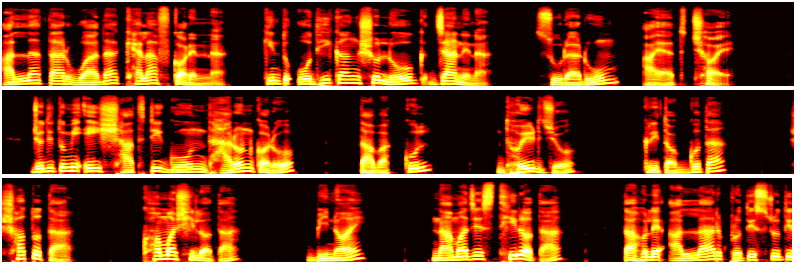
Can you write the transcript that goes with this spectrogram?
আল্লাহ তার ওয়াদা খেলাফ করেন না, কিন্তু অধিকাংশ লোক জানে না। সুরা রুম, আয়াত ছয়। যদি তুমি এই সাতটি গুণ ধারণ করো তাবাক্কুল ধৈর্য, কৃতজ্ঞতা, সততা, ক্ষমাশীলতা, বিনয়, নামাজে স্থিরতা, তাহলে আল্লাহর প্রতিশ্রুতি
